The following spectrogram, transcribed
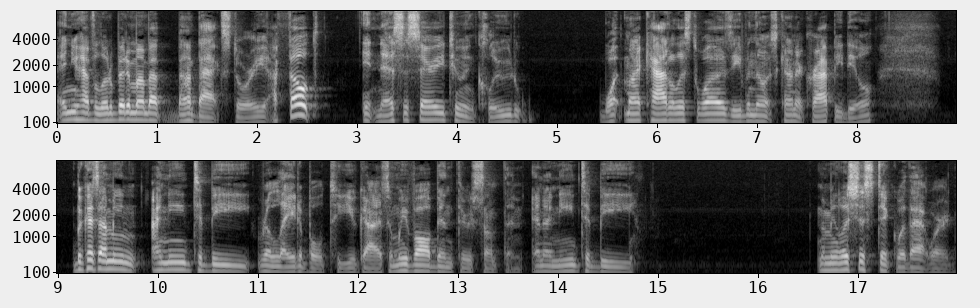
and you have a little bit of my my backstory. I felt it necessary to include what my catalyst was, even though it's kind of crappy deal. Because I mean, I need to be relatable to you guys, and we've all been through something, and I need to be. I mean, let's just stick with that word.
